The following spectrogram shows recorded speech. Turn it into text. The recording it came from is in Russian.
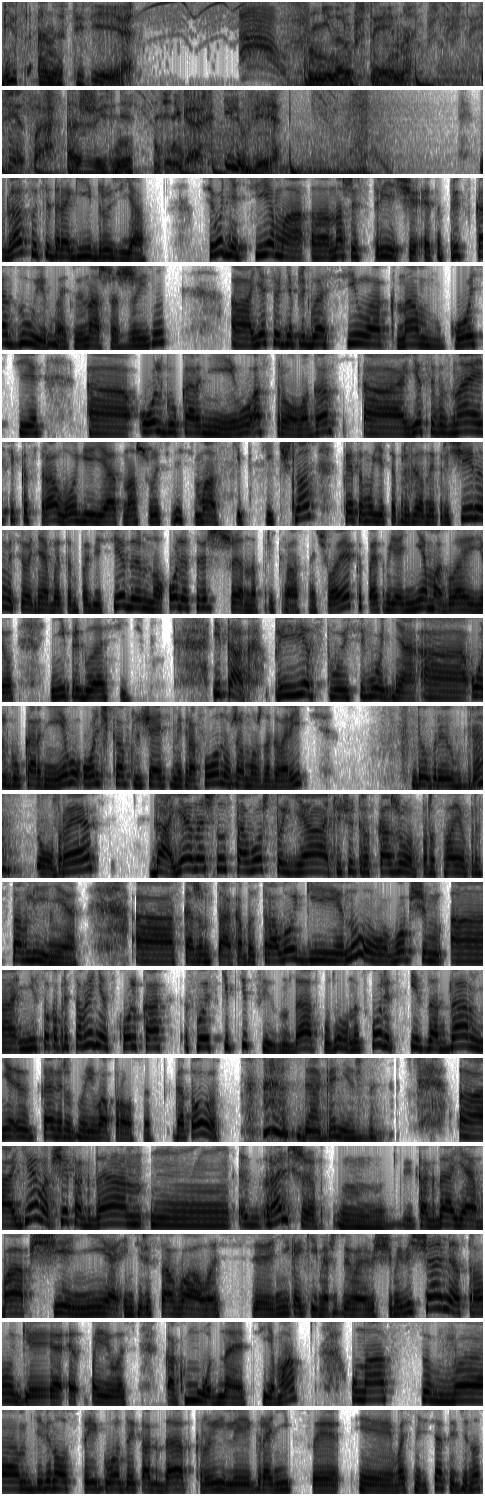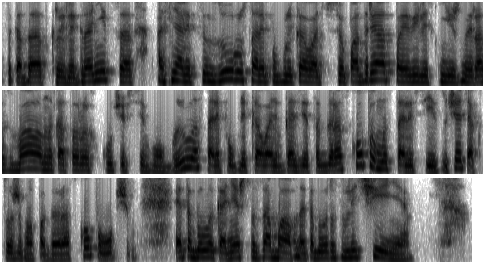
без анестезии. Нина Рубштейн. Трезво о жизни, деньгах и любви. Здравствуйте, дорогие друзья. Сегодня тема э, нашей встречи – это предсказуемая ли наша жизнь. А, я сегодня пригласила к нам в гости а, Ольгу Корнееву, астролога. А, если вы знаете, к астрологии я отношусь весьма скептично. К этому есть определенные причины. Мы сегодня об этом побеседуем. Но Оля совершенно прекрасный человек, и поэтому я не могла ее не пригласить. Итак, приветствую сегодня а, Ольгу Корнееву. Ольчка, включайте микрофон, уже можно говорить. Доброе утро. Доброе. Да, я начну с того, что я чуть-чуть расскажу про свое представление, а, скажем так, об астрологии. Ну, в общем, а, не столько представление, сколько свой скептицизм, да, откуда он исходит, и задам мне каверзные вопросы. Готовы? Да, конечно. А, я вообще, когда раньше, когда я вообще не интересовалась э, никакими развивающими вещами, астрология э, появилась как модная тема у нас в 90-е годы, когда открыли границы, и 80-е, 90-е, когда открыли границы, а сняли цензуру, стали публиковать все подряд, появились книжные развалы, на которых куча всего было, стали публиковать в газетах гороскопы, мы стали все изучать, а кто же мы по гороскопу. В общем, это было, конечно, забавно, это было развлечение.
